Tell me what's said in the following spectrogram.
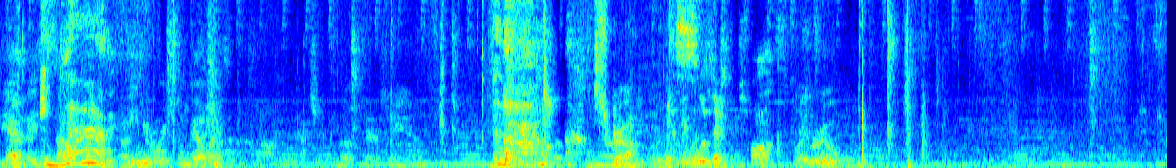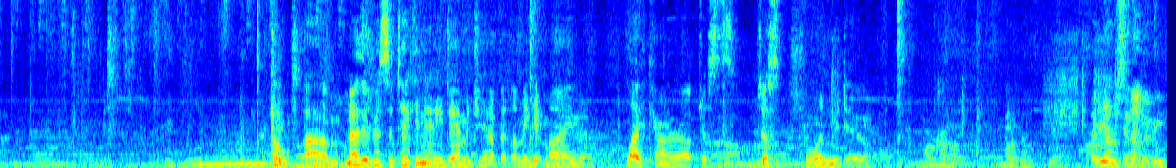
Yeah, they stopped Yeah. the 16 year olds from going. Scraw. Yes. One damage. True. Oh, um, neither of us have taken any damage yet, but let me get my life counter up just just for when we do. Have you ever seen that movie?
